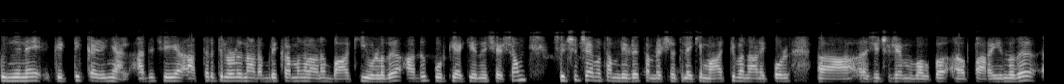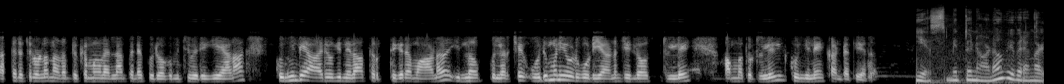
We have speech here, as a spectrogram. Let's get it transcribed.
കുഞ്ഞിനെ കിട്ടിക്കഴിഞ്ഞാൽ അത് ചെയ്യാ അത്തരത്തിലുള്ള നടപടിക്രമങ്ങളാണ് ബാക്കിയുള്ളത്. അത് പൂർത്തിയാക്കിയതിനു ശേഷം ശിശുക്ഷേമ സമിതിയുടെ സംരക്ഷണത്തിലേക്ക് മാറ്റുമെന്നാണ് ഇപ്പോൾ ശിശുക്ഷേമ വകുപ്പ് പറയുന്നത്. അത്തരത്തിലുള്ള നടപടിക്രമങ്ങളെല്ലാം തന്നെ പുരോഗമിച്ചു വരികയാണ്. കുഞ്ഞിന്റെ ആരോഗ്യനില തൃപ്തികരമാണ്. ഇന്ന് പുലർച്ചെ ഒരു മണിയോടുകൂടിയാണ് ജില്ലാ ഹോസ്പിറ്റലിലെ അമ്മ തൊട്ടിലിൽ കുഞ്ഞിനെ കണ്ടെത്തിയത്. യെസ് മിഥുനാണ് വിവരങ്ങൾ.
